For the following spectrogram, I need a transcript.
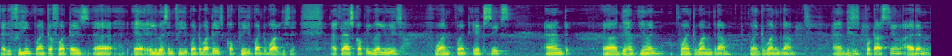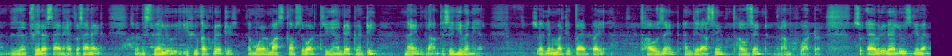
that is freezing point of water is uh, elevation freezing point of water is freezing point of water this uh, cryoscopic value is 1.86 and uh, they have given 0.1 gram 0.1 gram. And this is potassium iron this is a ferrous iron hexacyanide so this value if you calculate it the molar mass comes about 329 gram. This is given here. So again multiplied by 1000 and they're asking 1000 gram of water. So every value is given.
